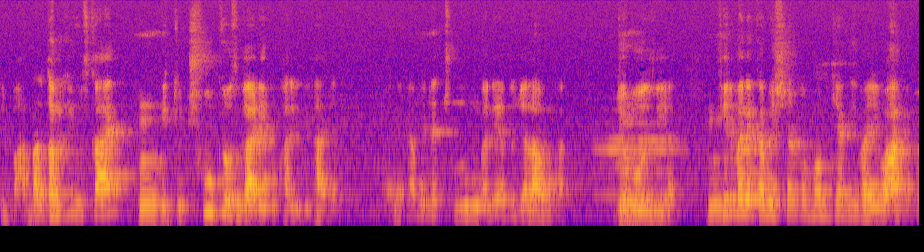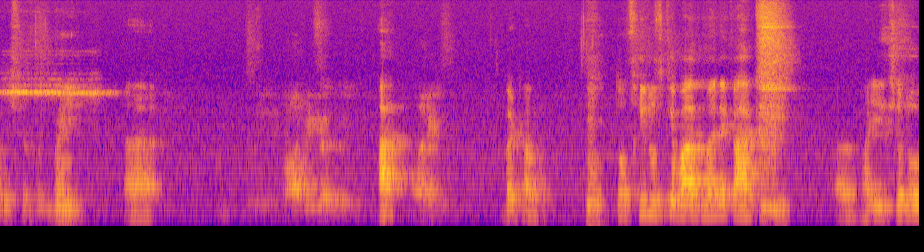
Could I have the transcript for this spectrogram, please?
फिर बार बार धमकी उसका है हम्म, कि तू छू के उस गाड़ी को खाली दिखा दे। मैंने कहा बेटा छूऊँगा नहीं अब तो जलाऊँगा। जो हम्म। बोल दिया। फिर मैंने कमिश्नर को फ़ोन किया कि भाई वहाँ के कमिश्नर को भाई हाँ? बैठा हूँ हम्म, तो फिर उसके बाद मैंने कहा कि भाई चलो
